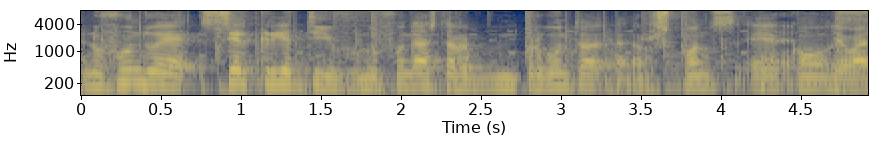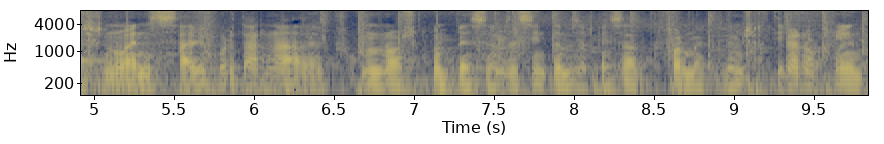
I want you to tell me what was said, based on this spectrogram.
no fundo, é ser criativo. No fundo, esta pergunta eh, responde-se é, é com. Eu acho que não é necessário cortar nada, porque nós, quando pensamos assim, estamos a pensar de que forma é que podemos retirar ao cliente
